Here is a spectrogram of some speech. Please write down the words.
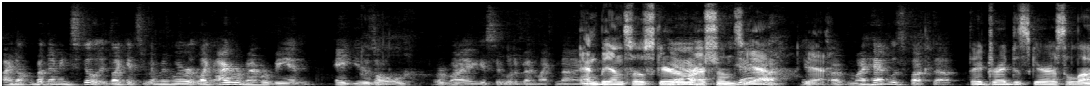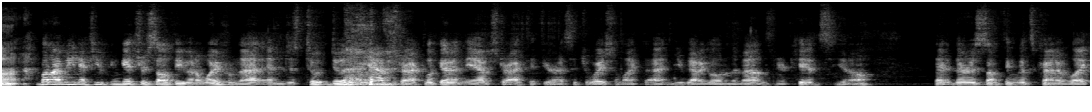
I don't, but I mean, still, it's like it's. I mean, we were like, I remember being eight years old, or my, I guess it would have been like nine. and being so scared of Yeah, Russians, yeah, yeah, Uh, my head was fucked up. they tried to scare us a lot. But I mean, if you can get yourself even away from that and just to, do it in the abstract, look at it in the abstract. If you're in a situation like that, and you got to go into the mountains and your kids, you know, there there is something that's kind of like,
